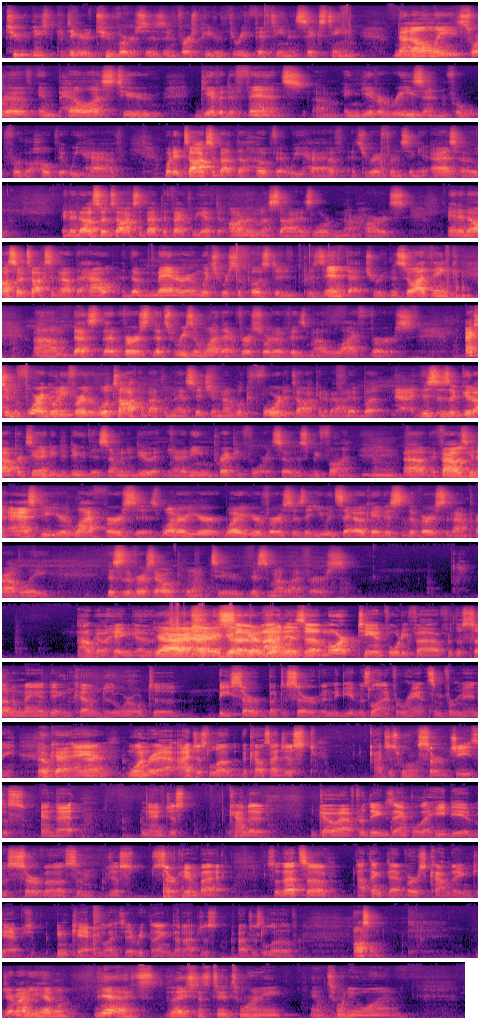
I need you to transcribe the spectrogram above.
two these particular two verses in 1 Peter 3, 15 and 16 not only sort of impel us to give a defense um, and give a reason for, for the hope that we have. What it talks about the hope that we have, it's referencing it as hope and it also talks about the fact that we have to honor the Messiah as Lord in our hearts. And it also talks about the how the manner in which we're supposed to present that truth. And so I think um, that's that verse. That's the reason why that verse sort of is my life verse. Actually, before I go any further, we'll talk about the message, and I'm looking forward to talking about it. But this is a good opportunity to do this. I'm going to do it. You know, I didn't even prep you for it, so this will be fun. Mm-hmm. Uh, if I was going to ask you your life verses, what are your what are your verses that you would say? Okay, this is the verse that I'm probably this is the verse I would point to. This is my life verse. I'll go ahead and go. Yeah, all right, all right. Go, so go, mine is uh, Mark ten forty five. For the Son of Man didn't come to the world to be served, but to serve and to give his life a ransom for many. Okay. And right. one, I just love it because I just, I just want to serve Jesus, and that, and just kind of go after the example that he did was serve us and just serve him back. So that's a. I think that verse kind of encapsulates everything that I just I just love. Awesome. Jeremiah, do you have one? Yeah, it's Galatians two twenty and twenty one,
